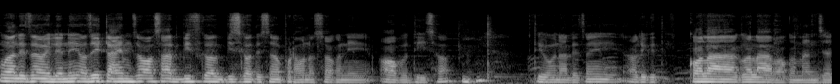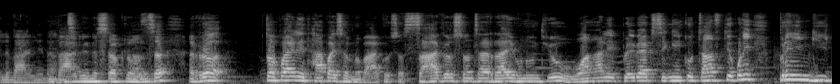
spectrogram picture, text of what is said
उहाँले चाहिँ अहिले नै अझै टाइम छ असार बिस ग बिस गतेसम्म पठाउन सक्ने अवधि छ। त्यो हुनाले चाहिँ अलिकति कला गला भएको मान्छेहरूले भाग लिँदा भाग लिन सक्नुहुन्छ। र तपाईँले थाहा पाइसक्नु भएको छ। सागर संसार राई हुनुहुन्थ्यो। उहाँले प्लेब्याक सिङ्गिङको चान्स थियो पनि प्रेम गीत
